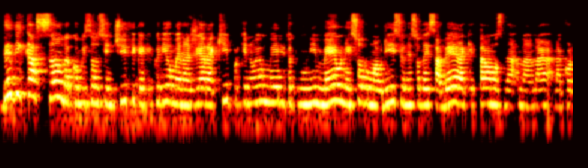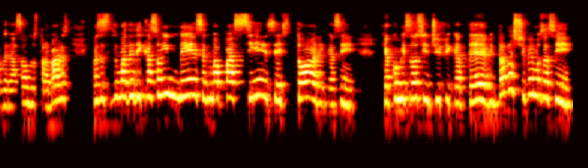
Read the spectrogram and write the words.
dedicação da comissão científica, que eu queria homenagear aqui, porque não é um mérito nem meu, nem só do Maurício, nem só da Isabela, que estávamos na, na, na coordenação dos trabalhos, mas assim, uma dedicação imensa, de uma paciência histórica, assim, que a comissão científica teve. Então, nós tivemos, assim,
